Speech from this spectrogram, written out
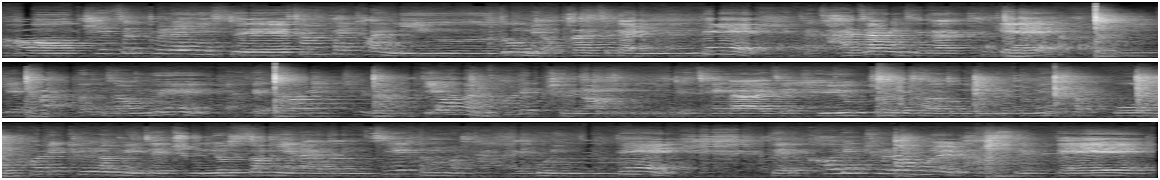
어, 키즈 플래닛을 선택한 이유도 몇 가지가 있는데 가장 제가 크게 이게 봤던 점은 커리큘럼, 뛰어난 커리큘럼. 이제 제가 이제 교육 쪽에서도 일을 좀 했었고 커리큘럼의 이제 중요성이라든지 그런 걸 다 알고 있는데 이제 커리큘럼을 봤을 때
